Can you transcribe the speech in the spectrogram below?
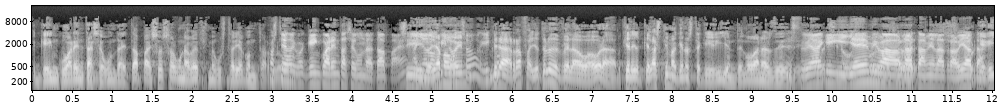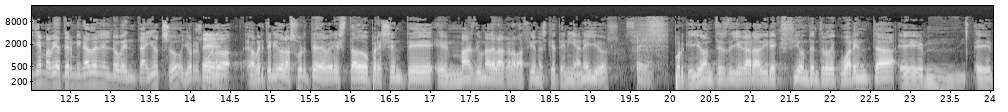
Game 40 segunda etapa. Eso es alguna vez me gustaría contarlo. Hostia, Game 40 segunda etapa, ¿eh? Sí, lo llamo Game... Mira, Rafa, yo te lo he desvelado ahora. Qué, lástima que no esté aquí Guillem, tengo ganas de... Estuviera aquí Guillem y iba a hablar también la traviata. Porque Guillem había terminado en el 98. Yo recuerdo haber tenido la suerte de haber estado presente en más de una de las grabaciones que tenían ellos. Sí. Porque yo antes de llegar a dirección dentro de 40 eh, eh,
